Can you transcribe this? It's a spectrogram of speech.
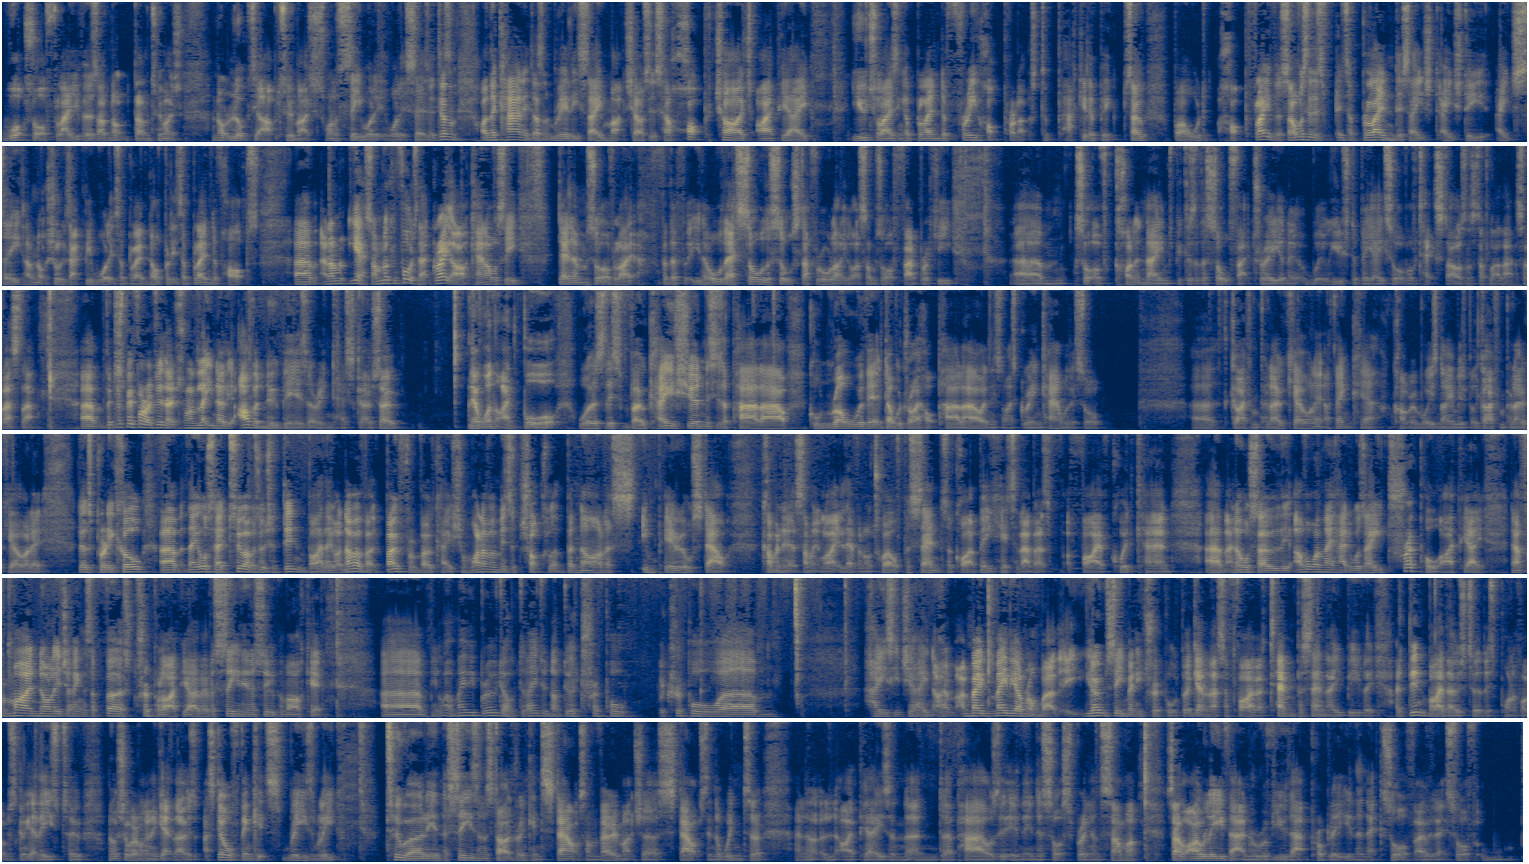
what sort of flavours. I've not done too much, I've not looked it up too much. Just want to see what it what it says. It doesn't on the can. It doesn't really say much else. It's a hop charged IPA, utilising a blend of free hop products to pack in a big so bold hop flavour. So obviously this it's a blend. This H, HDHC. I'm not sure exactly what it's a blend of, but it's a blend of hops. Um, and I'm yes, I'm looking forward to that. Great art can. Obviously, denim sort of like for the you know all their all the salt stuff are all like got some sort of fabricy um, sort of of names because of the salt factory and it, it, used to be a sort of, of textiles and stuff like that. So that's that. Um, but just before I do that, I just want to let you know the other new beers that are in Tesco. So the other one that I bought was this Vocation. This is a pale ale called Roll With It, double dry hop pale ale in this nice green can with this sort of uh, the guy from Pinocchio on it, I think. Yeah, can't remember what his name is, but the guy from Pinocchio on it looks pretty cool. Um, they also had two others which I didn't buy. They got another, both from Vocation. One of them is a chocolate banana imperial stout, coming in at something like 11 or 12%, so quite a big hit of that, but that's a five quid can. Um, and also the other one they had was a triple IPA. Now, from my knowledge, I think it's the first triple IPA I've ever seen in a supermarket. Um, well, maybe Brewdog. Do they do not do a triple, a triple um, Hazy Jane? I, I may, maybe I'm wrong, but you don't see many triples. But again, that's a fiver, ten percent ABV. I didn't buy those two at this point. I thought I'm just going to get these two. I'm not sure whether I'm going to get those. I still think it's reasonably too early in the season start drinking stouts. I'm very much uh, stouts in the winter and, uh, and IPAs and, and uh, pales in, in the sort of spring and summer. So I'll leave that and review that probably in the next sort of, over the next sort of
